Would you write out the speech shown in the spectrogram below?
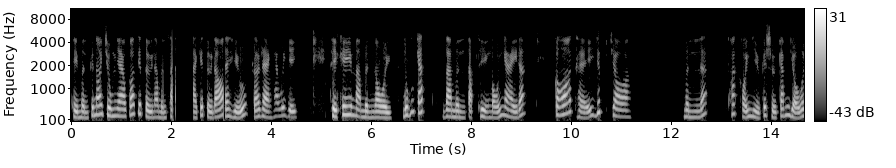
thì mình cứ nói chung nhau có cái từ nào mình xài cái từ đó sẽ hiểu rõ ràng ha quý vị. Thì khi mà mình ngồi đúng cách và mình tập thiền mỗi ngày đó có thể giúp cho mình đó thoát khỏi nhiều cái sự cám dỗ ở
